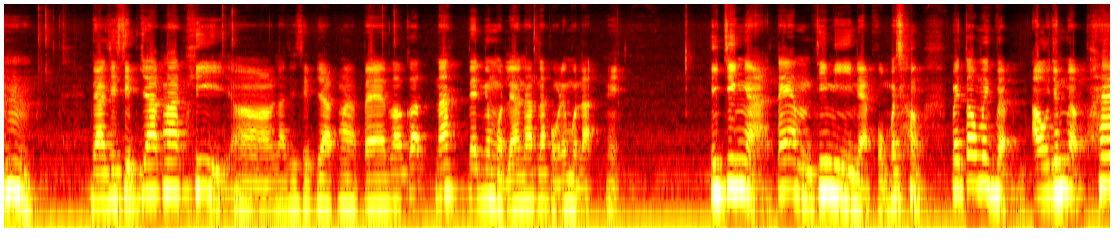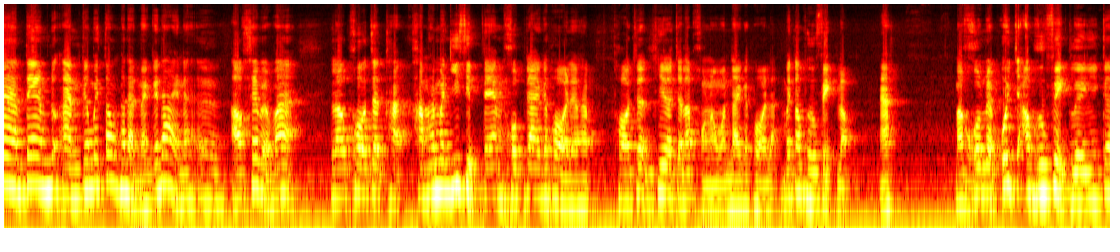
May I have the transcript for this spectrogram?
อืมดาวจีสิบยากมากพี่เอ่อดาวจีสิบยากมาก แต่เราก็นะ เล่นกันหมดแล้วนะครับนะผมเล่นหมดละนี่ จริงๆอะแต้มที่มีเนี่ยผมไม่ต้องไม่ต้องไม่แบบเอาจนแบบห้าแต้มทุกอันก็ไม่ต้องขนาดนั้นก็ได้นะเออเอาแค่แบบว่าเราพอจะทำทำให้มัน 20 แต้มครบได้ก็พอแล้วครับพอที่เราจะรับของรางวัลได้ก็พอละไม่ต้องเพอร์เฟกหรอกนะบางคนแบบอุ้ยจะเอาเพอร์เฟกเลยงี้ก็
